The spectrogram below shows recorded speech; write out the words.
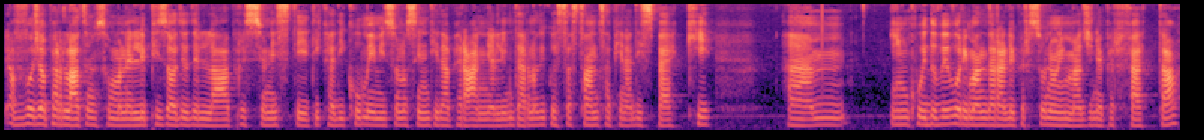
avevo già parlato insomma nell'episodio della pressione estetica di come mi sono sentita per anni all'interno di questa stanza piena di specchi um, in cui dovevo rimandare alle persone un'immagine perfetta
